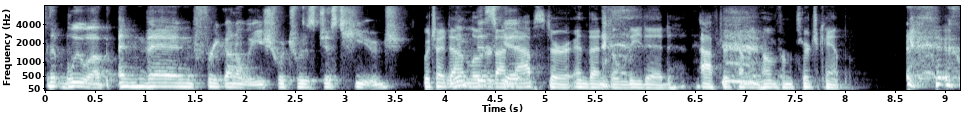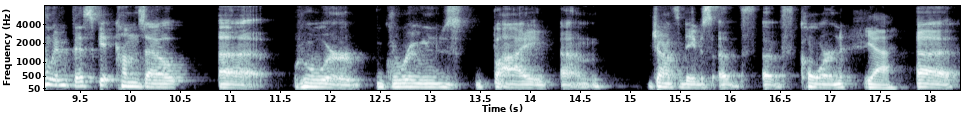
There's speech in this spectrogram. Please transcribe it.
that blew up, and then Freak on a Leash, which was just huge. Which I downloaded on Napster and then deleted after coming home from church camp. when Bizkit comes out, uh, who were groomed by um, Jonathan Davis of of Korn, Yeah. uh,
